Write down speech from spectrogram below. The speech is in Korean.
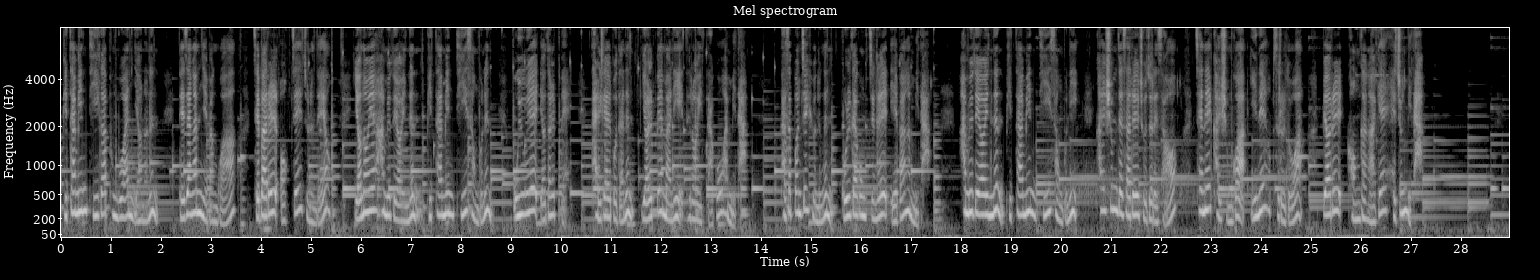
비타민 D가 풍부한 연어는 대장암 예방과 재발을 억제해 주는데요. 연어에 함유되어 있는 비타민 D 성분은 우유의 8배, 달걀보다는 10배 많이 들어있다고 합니다. 다섯 번째 효능은 골다공증을 예방합니다. 함유되어 있는 비타민 D 성분이 칼슘 대사를 조절해서 체내 칼슘과 인해 흡수를 도와 뼈를 건강하게 해줍니다.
